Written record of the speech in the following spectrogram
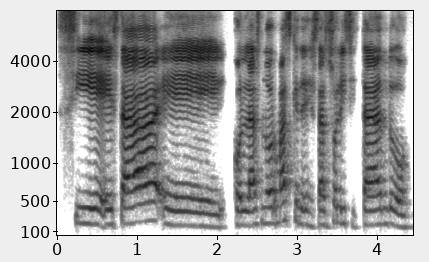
si está eh, con las normas que les están solicitando,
